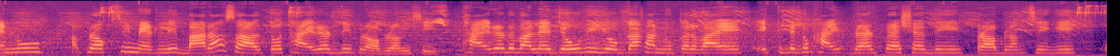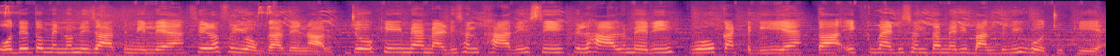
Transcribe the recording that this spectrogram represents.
ਮੈਨੂੰ ਅਪਰੋਕਸੀਮੇਟਲੀ 12 ਸਾਲ ਤੋਂ ਥਾਇਰਾਇਡ ਦੀ ਪ੍ਰੋਬਲਮ ਸੀ। ਥਾਇਰਾਇਡ ਵਾਲੇ ਜੋ ਵੀ ਯੋਗਾ ਸਾਨੂੰ ਕਰਵਾਏ, ਇੱਕ ਮੈਨੂੰ ਹਾਈ ਬਲੱਡ ਪ੍ਰੈਸ਼ਰ ਦੀ ਪ੍ਰੋਬਲਮ ਸੀਗੀ, ਉਹਦੇ ਤੋਂ ਮੈਨੂੰ ਨਿਜਾਤ ਮਿਲਿਆ ਸਿਰਫ ਯੋਗਾ ਦੇ ਨਾਲ, ਜੋ ਕਿ ਮੈਂ ਮੈਡੀਸਨ ਖਾ ਰਹੀ ਸੀ। ਫਿਲਹਾਲ ਮੇਰੀ ਉਹ ਘਟ ਗਈ ਹੈ, ਤਾਂ ਇੱਕ ਮੈਡੀਸਨ ਤਾਂ ਮੇਰੀ ਬੰਦ ਵੀ ਹੋ ਚੁੱਕੀ ਹੈ।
